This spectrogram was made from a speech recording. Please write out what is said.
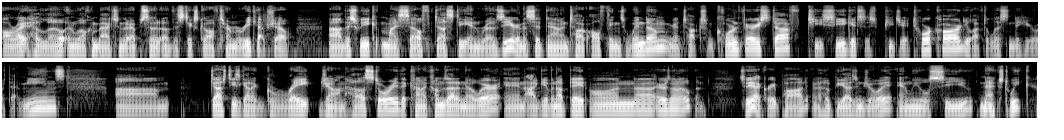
All right, hello, and welcome back to another episode of the Sticks Golf Tournament Recap Show. Uh, this week, myself, Dusty, and Rosie are going to sit down and talk all things Wyndham. We're going to talk some Korn Ferry stuff. TC gets his PGA Tour card. You'll have to listen to hear what that means. Um, Dusty's got a great John Huh's story that kind of comes out of nowhere, and I give an update on uh, Arizona Open. So, yeah, great pod, and I hope you guys enjoy, and we will see you next week.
